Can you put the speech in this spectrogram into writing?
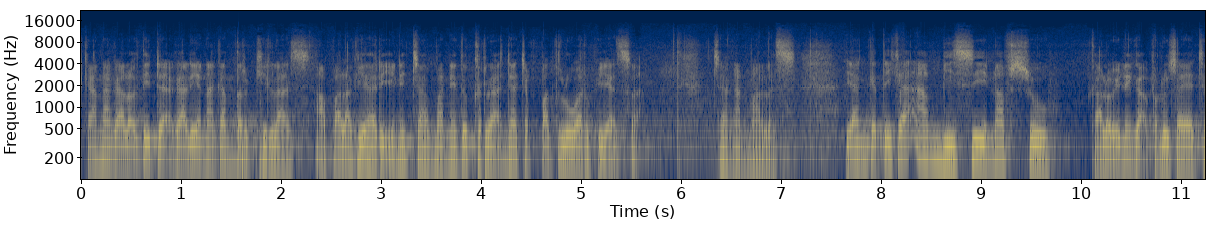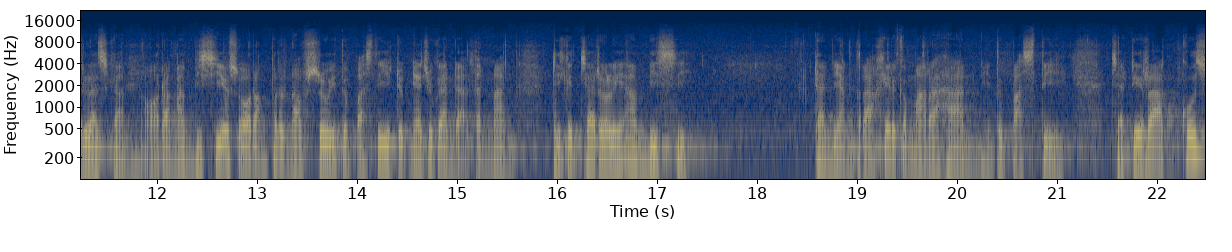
Karena kalau tidak kalian akan tergilas. Apalagi hari ini zaman itu geraknya cepat luar biasa. Jangan males. Yang ketiga ambisi nafsu. Kalau ini nggak perlu saya jelaskan. Orang ambisius, orang bernafsu itu pasti hidupnya juga tidak tenang. Dikejar oleh ambisi. Dan yang terakhir kemarahan, itu pasti. Jadi rakus,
